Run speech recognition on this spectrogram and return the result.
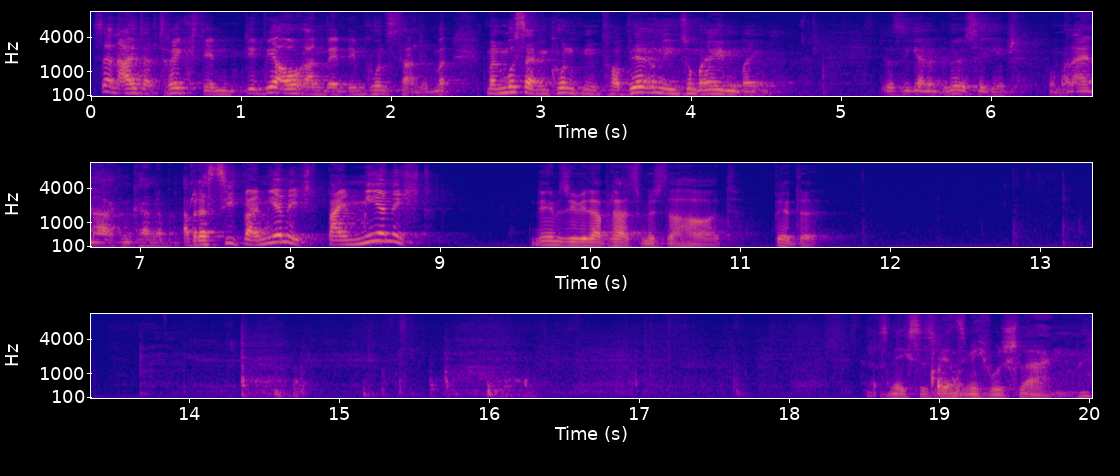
Das ist ein alter Trick, den, den wir auch anwenden im Kunsthandel. Man, man muss seinen Kunden verwirren, ihn zum Reden bringen. Dass es nicht eine Blöße gibt, wo man einhaken kann. Aber das zieht bei mir nicht. Bei mir nicht. Nehmen Sie wieder Platz, Mr. Howard. Bitte. Als nächstes werden Sie mich wohl schlagen. Ne?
